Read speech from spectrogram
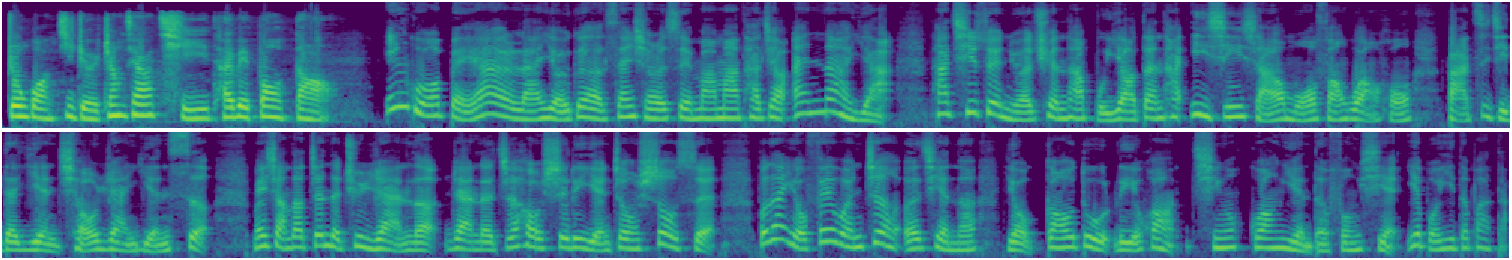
中广记者张佳琪台北报道。英国北爱尔兰有一个三十二岁妈妈，她叫安娜雅。她七岁女儿劝她不要，但她一心想要模仿网红，把自己的眼球染颜色。没想到真的去染了，染了之后视力严重受损，不但有飞蚊症，而且呢有高度罹患青光眼的风险。叶博弈的报道。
